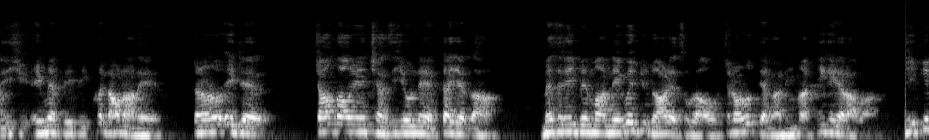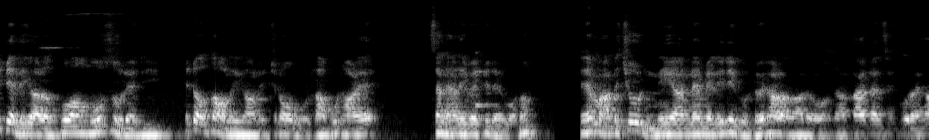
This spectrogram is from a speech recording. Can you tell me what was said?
ကြီးရှိအိမ်မက်ပေးပြီးခွင့်တောင်းတာနဲ့ကျွန်တော်တို့အိတ်တဲ့ကျောင်းကောင်းရင်းခြံစည်းရိုးနဲ့ကတ်ရက်ကမက်သရီပင်မှာနေခွင့်ပြုထားတယ်ဆိုတာကိုကျွန်တော်တို့ပြန်ကနေမှတီးခဲ့ရတာပါဒီဖြစ်ပျက်လေးကတော့ကိုအောင်မိုးဆိုတဲ့ဒီ TikTok အကောင့်လေးကလည်းကျွန်တော်ကိုလာပို့ထားတဲ့ဇာတ်လမ်းလေးပဲဖြစ်တယ်ပေါ့နော်အဲမှာတချို့နေရာနာမည်လေးတွေကိုလွှဲထားတာကတော့ဒါကာတန်စင်ကိုယ်တိုင်က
